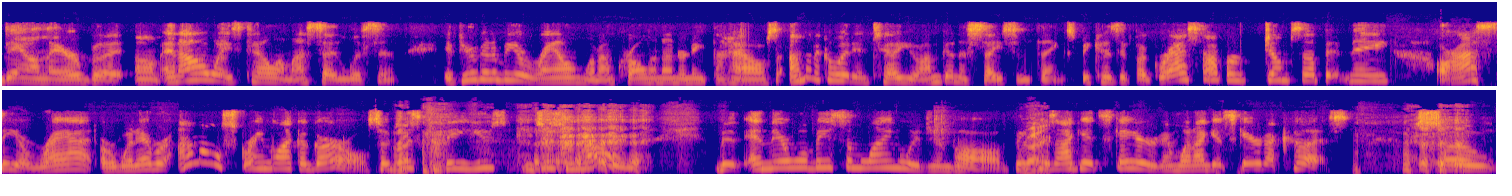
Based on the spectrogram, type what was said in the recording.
down there. But um, and I always tell them, I say, listen, if you're going to be around when I'm crawling underneath the house, I'm going to go ahead and tell you I'm going to say some things because if a grasshopper jumps up at me or I see a rat or whatever, I'm gonna scream like a girl. So Right. just be used, just know that, and there will be some language involved because Right. I get scared, and when I get scared, I cuss. So,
